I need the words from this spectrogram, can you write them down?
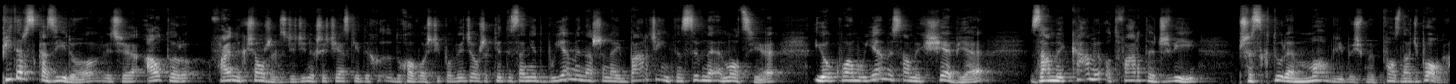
Peter Scaziro, wiecie, autor fajnych książek z dziedziny chrześcijańskiej duchowości, powiedział, że kiedy zaniedbujemy nasze najbardziej intensywne emocje i okłamujemy samych siebie, zamykamy otwarte drzwi, przez które moglibyśmy poznać Boga.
